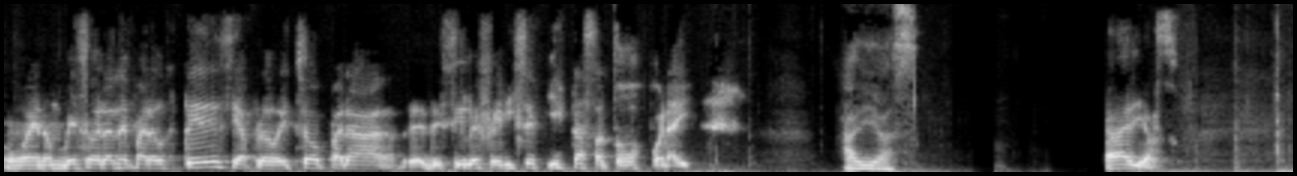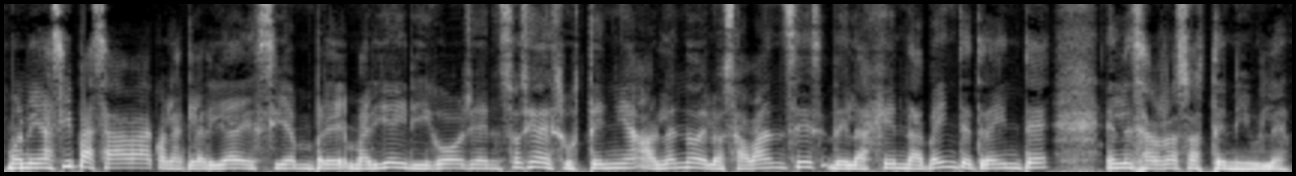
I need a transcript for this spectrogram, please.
Bueno, un beso grande para ustedes y aprovecho para decirles felices fiestas a todos por ahí. Adiós. Adiós. Bueno, y así pasaba con la claridad de siempre María Irigoyen, socia de Sustenia, hablando de los avances de la Agenda 2030 en el desarrollo sostenible.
